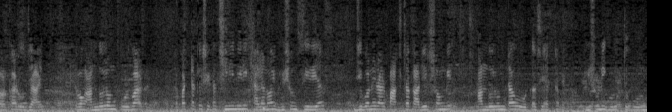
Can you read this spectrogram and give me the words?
দরকার ও যায়, এবং আন্দোলন করবার ব্যাপারটাকে সেটা ছিনিমিনি খেলা নয়, ভীষণ সিরিয়াস জীবনের আর পাঁচটা কাজের সঙ্গে আন্দোলনটাও ওর কাছে একটা ভীষণই গুরুত্বপূর্ণ।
